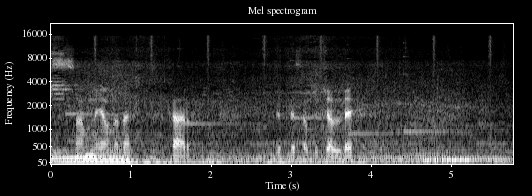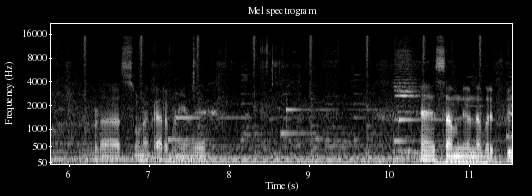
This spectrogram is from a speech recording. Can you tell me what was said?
ਸਾਹਮਣੇ ਉਹਨਾਂ ਦਾ ਘਰ, ਜਿੱਥੇ ਸਭ ਕੁਝ ਚੱਲਦਾ ਹੈ। ਬੜਾ ਸੋਹਣਾ ਘਰ ਬਣਿਆ ਹੋਇਆ ਹੈ। ਸਾਹਮਣੇ ਉਹਨਾਂ ਬਾਰੇ ਪੂਰੀ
